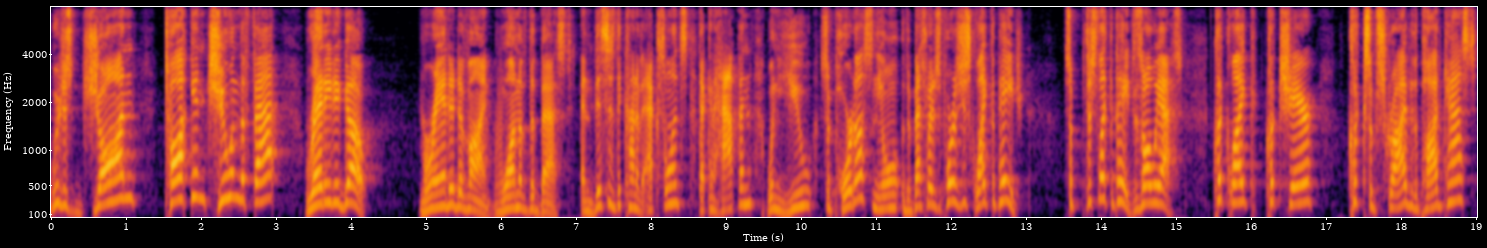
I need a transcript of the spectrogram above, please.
We're just John talking, chewing the fat, ready to go. Miranda Devine, one of the best. And this is the kind of excellence that can happen when you support us. And the, only, the best way to support us is just like the page. So just like the page. That's all we ask. Click like, click share, click subscribe to the podcast.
